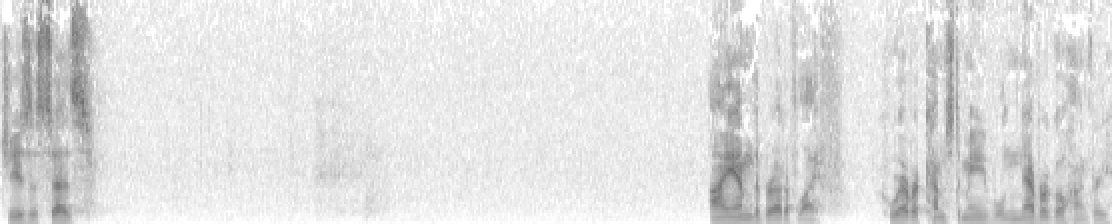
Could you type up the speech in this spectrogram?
Jesus says, I am the bread of life. Whoever comes to me will never go hungry.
